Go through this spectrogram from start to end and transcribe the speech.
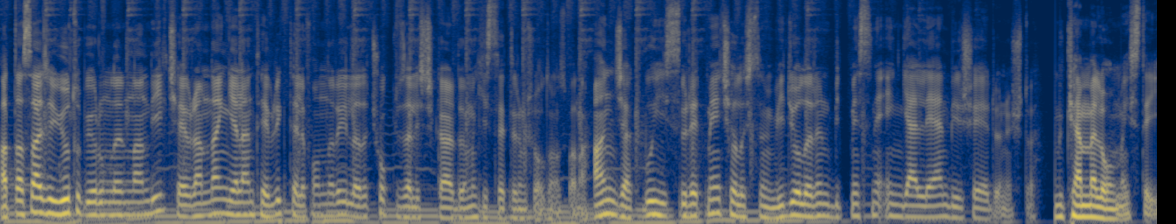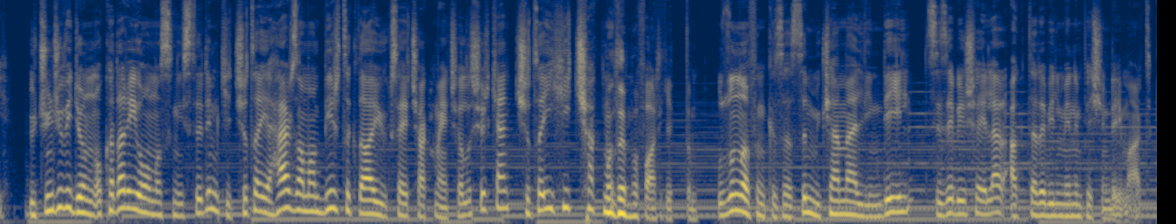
Hatta sadece YouTube yorumlarından değil çevremden gelen tebrik telefonlarıyla da çok güzel iş çıkardığımı hissettirmiş oldunuz bana. Ancak bu his üretmeye çalıştığım videoların bitmesini engelleyen bir şeye dönüştü. Mükemmel olma isteği. Üçüncü videonun o kadar iyi olmasını istedim ki çıtayı her zaman bir tık daha yükseğe çakmaya çalışırken çıtayı hiç çakmadığımı fark ettim. Uzun lafın kısası mükemmelliğin değil size bir şeyler aktarabilmenin peşindeyim artık.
